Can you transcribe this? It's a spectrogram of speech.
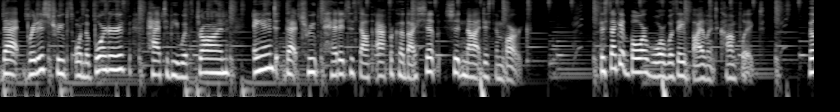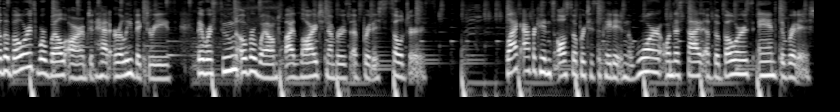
that British troops on the borders had to be withdrawn, and that troops headed to South Africa by ship should not disembark. The Second Boer War was a violent conflict. Though the Boers were well armed and had early victories, they were soon overwhelmed by large numbers of British soldiers. Black Africans also participated in the war on the side of the Boers and the British.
